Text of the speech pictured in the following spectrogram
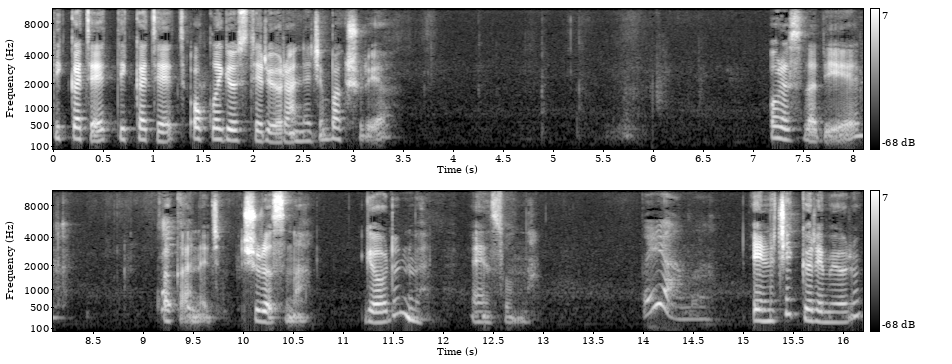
Dikkat et, dikkat et. Okla gösteriyor anneciğim. Bak şuraya. Orası da değil. Bak anneciğim. Şurasına. Gördün mü? En sonuna. Buraya mı? Elini çek göremiyorum.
